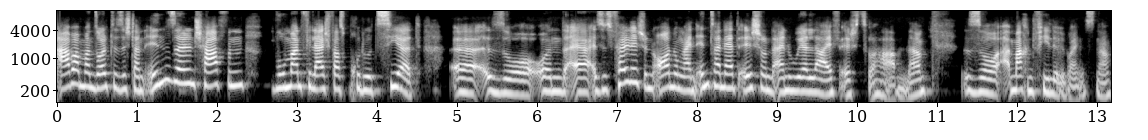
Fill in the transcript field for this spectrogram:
aber man sollte sich dann Inseln schaffen, wo man vielleicht was produziert. Äh, so. Und äh, es ist völlig in Ordnung, ein Internet-Ich und ein Real-Life-Ich zu haben. Ne? So machen viele übrigens. Ne?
